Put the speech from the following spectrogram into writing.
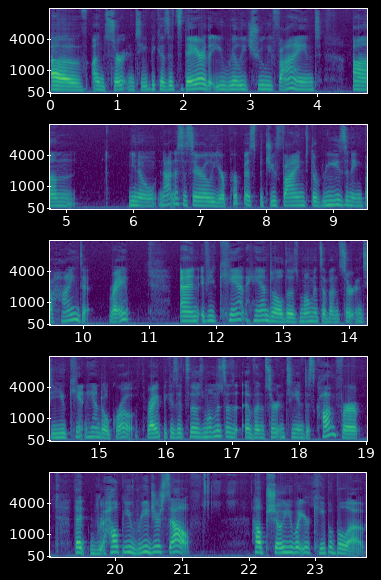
of uncertainty because it's there that you really truly find, um, you know, not necessarily your purpose, but you find the reasoning behind it, right? And if you can't handle those moments of uncertainty, you can't handle growth, right? Because it's those moments of, of uncertainty and discomfort that help you read yourself, help show you what you're capable of,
